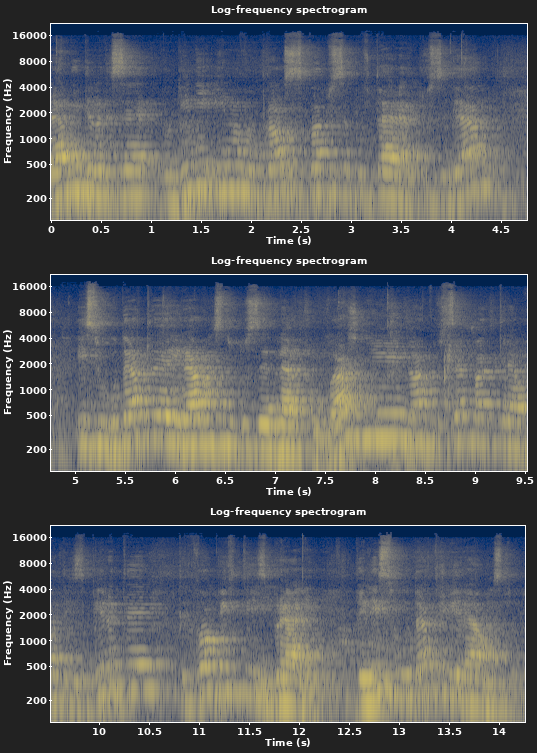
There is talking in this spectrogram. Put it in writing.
ранни 90 години има въпрос, който се повтаря до сега. И свободата и равенството са еднакво важни, но ако все пак трябва да избирате, какво бихте избрали? Дали свободата или равенството?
